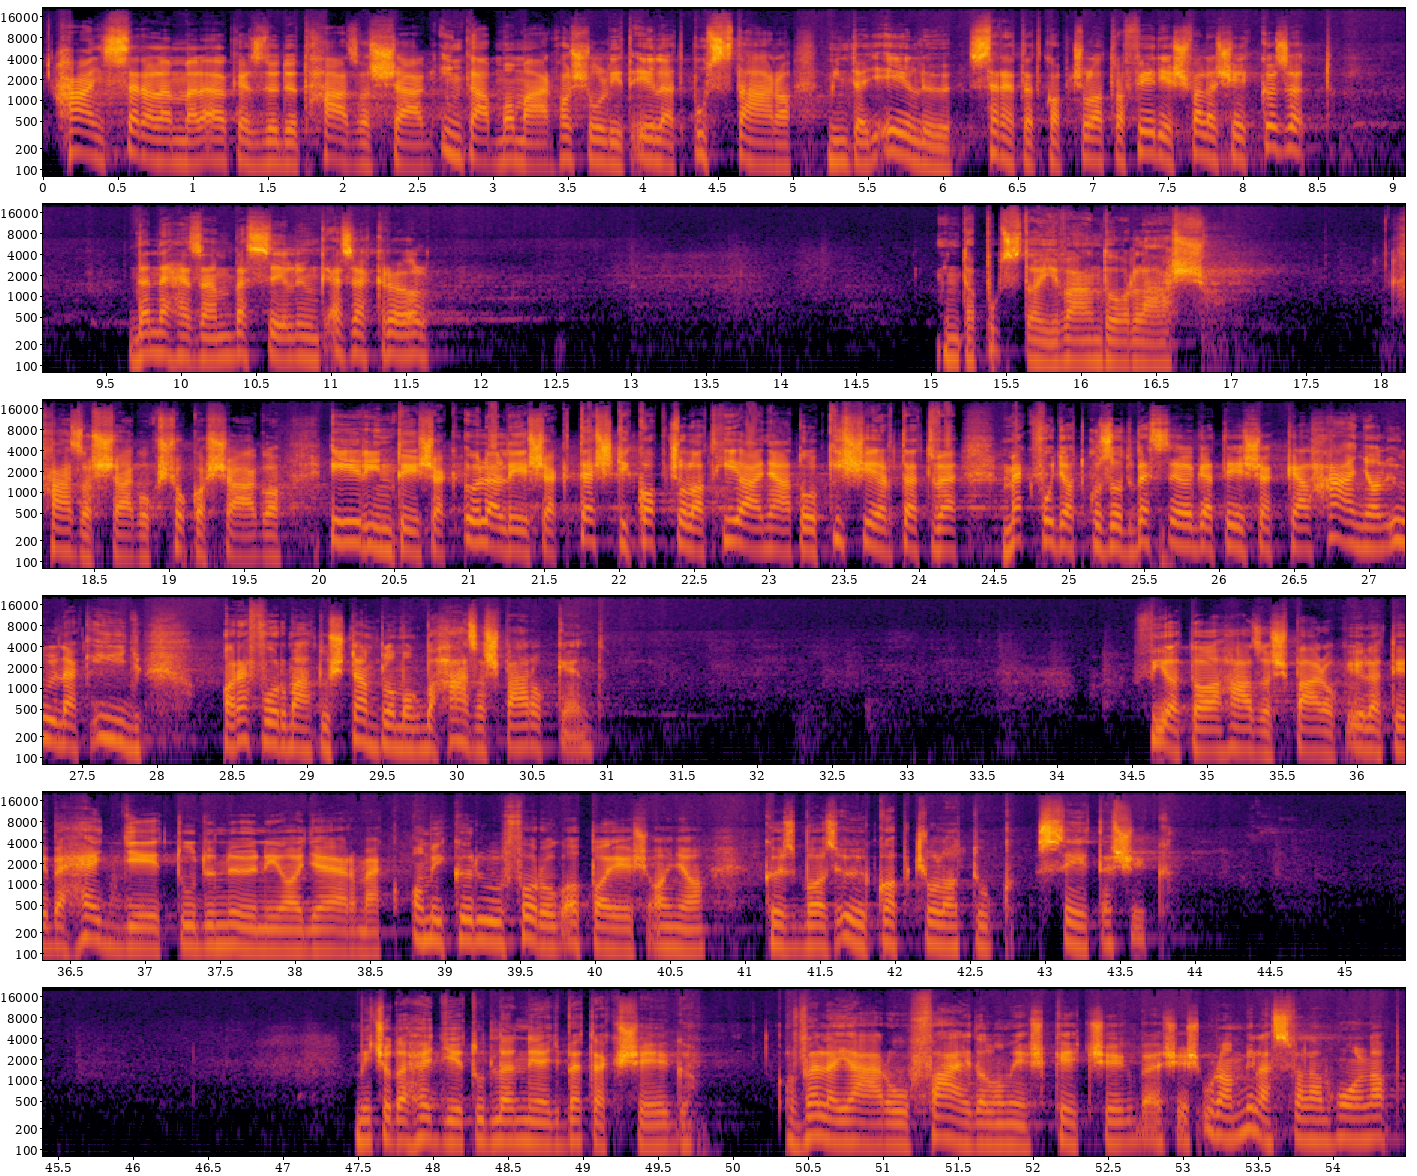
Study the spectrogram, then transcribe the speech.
Hány szerelemmel elkezdődött házasság inkább ma már hasonlít élet pusztára, mint egy élő szeretet kapcsolatra férj és feleség között? De nehezen beszélünk ezekről. Mint a pusztai vándorlás. Házasságok sokasága, érintések, ölelések, testi kapcsolat hiányától kísértetve, megfogyatkozott beszélgetésekkel hányan ülnek így a református templomokba házaspárokként? Fiatal házaspárok életébe hegyé tud nőni a gyermek, ami körül forog apa és anya, közben az ő kapcsolatuk szétesik. Micsoda hegyé tud lenni egy betegség, a vele járó fájdalom és kétségbees, és Uram, mi lesz velem holnap?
